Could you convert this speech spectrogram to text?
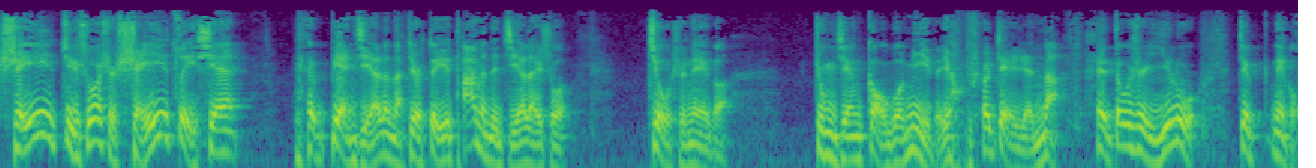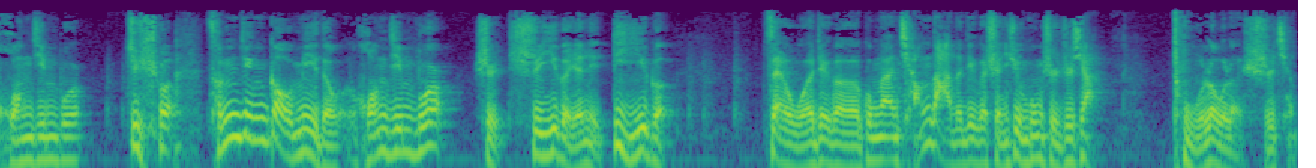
谁据说是谁最先辩解了呢？就是对于他们的劫来说，就是那个中间告过密的。要说这人呐，都是一路这那个黄金波。据说曾经告密的黄金波是十一个人里第一个，在我这个公安强大的这个审讯攻势之下，吐露了实情。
